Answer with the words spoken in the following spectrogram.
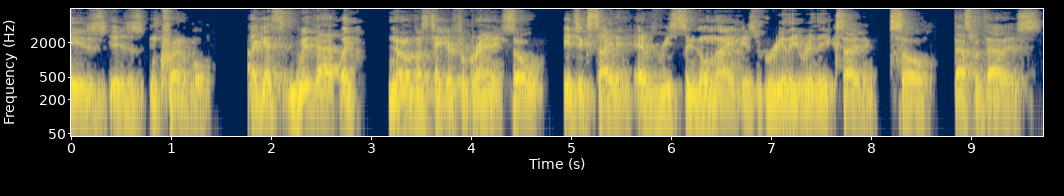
is, is incredible. I guess with that, like none of us take it for granted. So it's exciting. Every single night is really, really exciting. So that's what that is.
